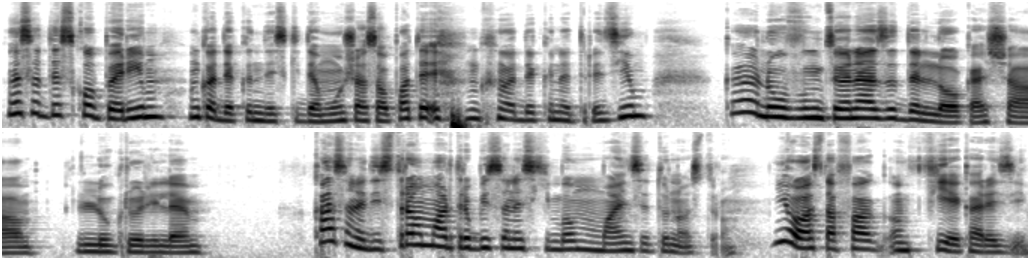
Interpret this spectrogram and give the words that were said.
Însă descoperim, încă de când deschidem ușa sau poate încă de când ne trezim, că nu funcționează deloc așa lucrurile. Ca să ne distrăm, ar trebui să ne schimbăm mindset-ul nostru. Eu asta fac în fiecare zi.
